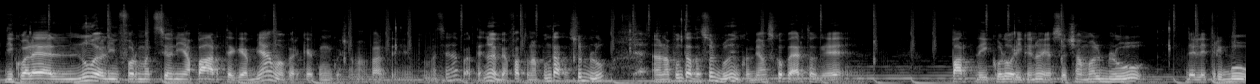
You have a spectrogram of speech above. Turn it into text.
di qual è il numero di informazioni a parte che abbiamo, perché comunque c'è una parte di informazioni a parte. Noi abbiamo fatto una puntata sul blu, certo. è una puntata sul blu in cui abbiamo scoperto che parte dei colori che noi associamo al blu, delle tribù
